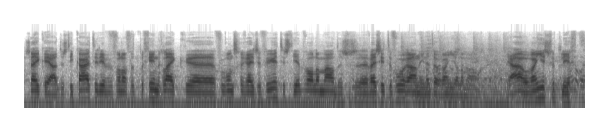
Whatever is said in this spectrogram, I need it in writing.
Zeker, ja. Dus die kaarten die hebben we vanaf het begin gelijk voor ons gereserveerd. Dus die hebben we allemaal. Dus wij zitten vooraan in het oranje allemaal. Ja, oranje is verplicht. Uh,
